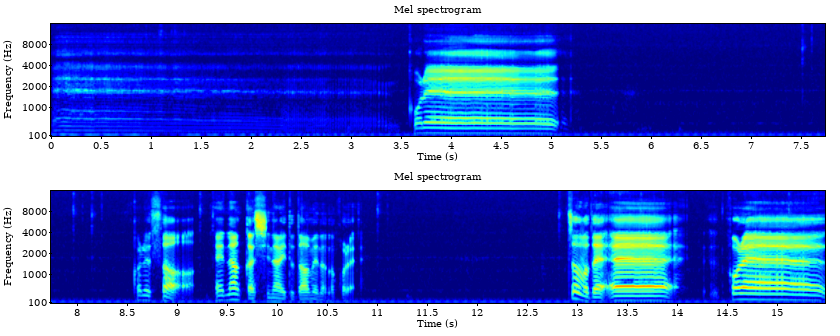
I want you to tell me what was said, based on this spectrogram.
えー、これ、これさ、え、なんかしないとダメなの？これ。ちょっと待ってえー、これ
